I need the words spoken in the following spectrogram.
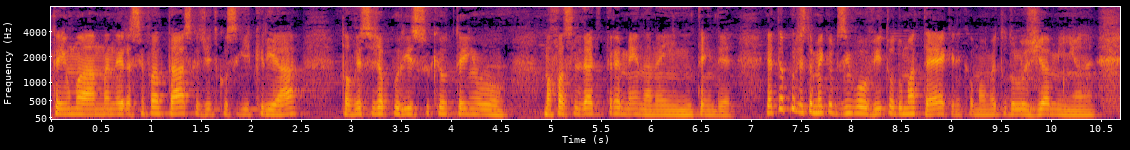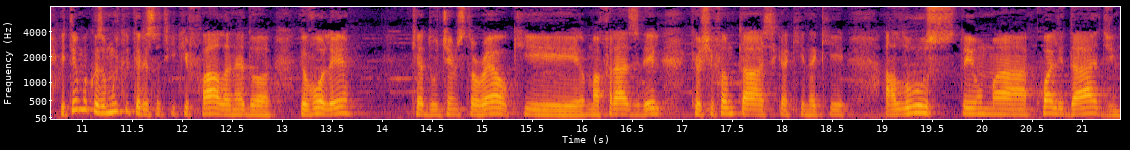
tem uma maneira assim fantástica de conseguir criar. Talvez seja por isso que eu tenho uma facilidade tremenda né, em entender. E até por isso também que eu desenvolvi toda uma técnica, uma metodologia minha. Né? E tem uma coisa muito interessante que fala, né, do, eu vou ler que é do James Turrell, que uma frase dele que eu achei fantástica aqui, né, que a luz tem uma qualidade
